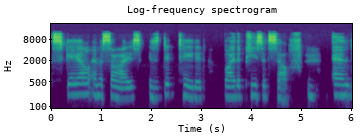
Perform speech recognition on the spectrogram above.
scale and the size is dictated by the piece itself. Mm. And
